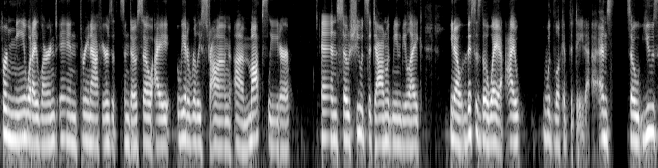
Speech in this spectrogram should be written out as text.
for me, what I learned in three and a half years at Sendoso, I we had a really strong um, MOPS leader, and so she would sit down with me and be like, you know, this is the way I would look at the data, and so use,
